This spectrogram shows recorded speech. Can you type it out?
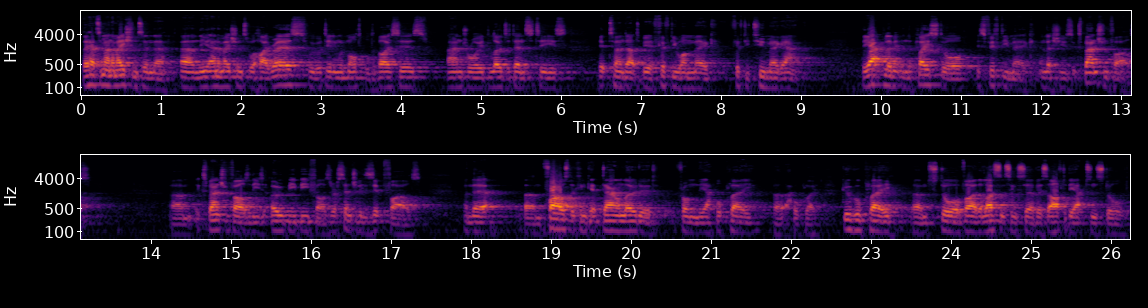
they had some animations in there, and the animations were high res. We were dealing with multiple devices, Android, loads of densities. It turned out to be a 51 meg, 52 meg app. The app limit in the Play Store is 50 meg unless you use expansion files. Um, expansion files are these OBB files. They're essentially zip files, and they're um, files that can get downloaded from the Apple Play, uh, Apple Play, Google Play um, store via the licensing service after the app's installed.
